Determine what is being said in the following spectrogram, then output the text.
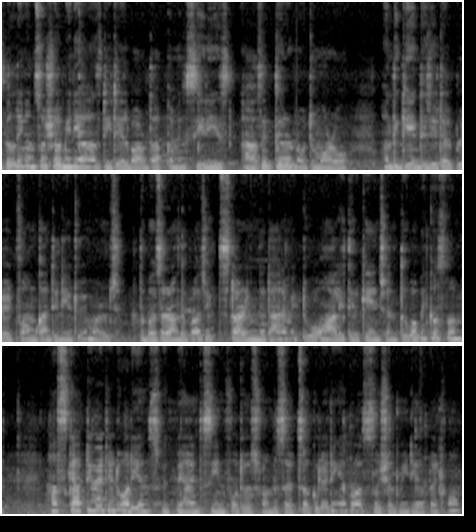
building on social media as detail about the upcoming series As If There Are No Tomorrow on the Gain Digital platform continue to emerge. The buzz around the project, starring the dynamic duo Halit Ergenç and Tuba Büyüküstün, has captivated audience with behind-the-scene photos from the set circulating across social media platforms.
